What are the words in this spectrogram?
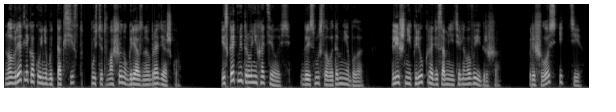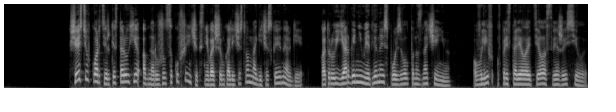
но вряд ли какой-нибудь таксист пустит в машину грязную бродяжку. Искать метро не хотелось, да и смысла в этом не было. Лишний крюк ради сомнительного выигрыша. Пришлось идти. К счастью, в квартирке старухи обнаружился кувшинчик с небольшим количеством магической энергии, которую Ярго немедленно использовал по назначению, влив в престарелое тело свежие силы.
